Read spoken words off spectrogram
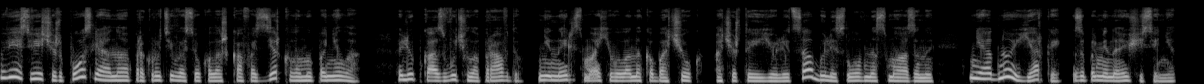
Весь вечер после она прокрутилась около шкафа с зеркалом и поняла. Любка озвучила правду. Нинель смахивала на кабачок, а черты ее лица были словно смазаны. Ни одной яркой, запоминающейся нет.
